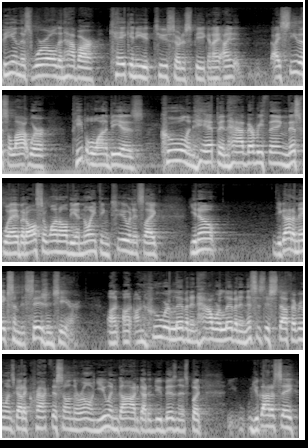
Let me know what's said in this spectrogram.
be in this world and have our cake and eat it too, so to speak. And I, I, I see this a lot where people want to be as cool and hip and have everything this way, but also want all the anointing too. And it's like, you know, you got to make some decisions here on, on, on, who we're living and how we're living. And this is just stuff everyone's got to crack this on their own. You and God got to do business. But you got to say,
